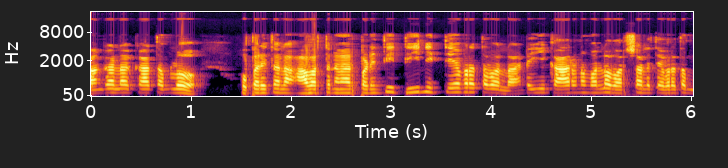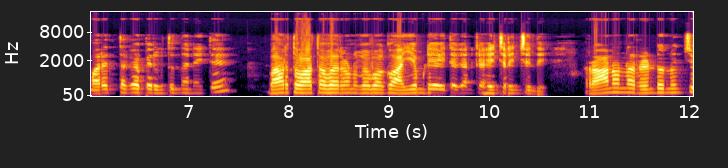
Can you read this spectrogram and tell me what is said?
బంగాళాఖాతంలో ఉపరితల ఆవర్తనం ఏర్పడింది. దీని తీవ్రత వల్ల అంటే ఈ కారణం వల్ల వర్షాల తీవ్రత మరింతగా పెరుగుతుందని అయితే భారత వాతావరణ విభాగం ఐఎండీ అయితే కనుక హెచ్చరించింది. రానున్న రెండు నుంచి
